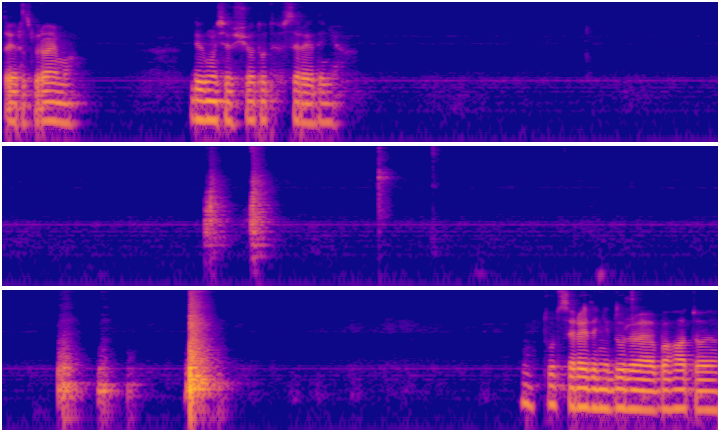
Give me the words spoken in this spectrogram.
Та й розбираємо. Дивимося, що тут всередині. Тут всередині дуже багато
